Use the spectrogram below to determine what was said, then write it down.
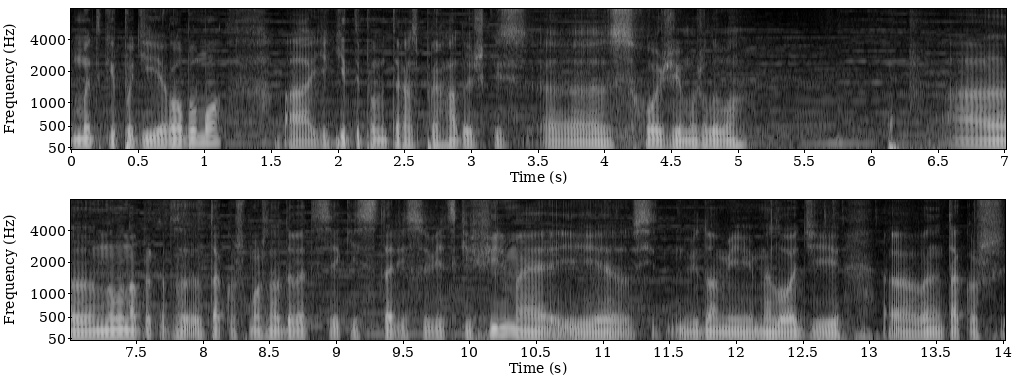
Ми такі події робимо. А які ти пам'ятаєш, пригадуєш якісь е, схожі, можливо? А, ну, наприклад, також можна дивитися якісь старі совєтські фільми, і всі відомі мелодії, е, вони також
